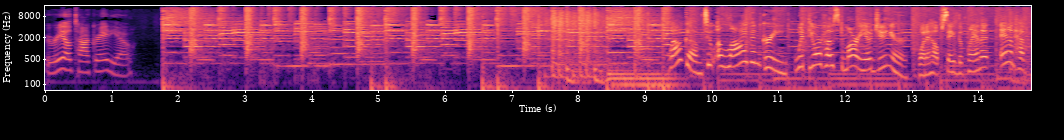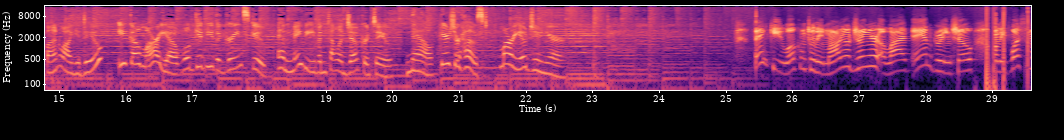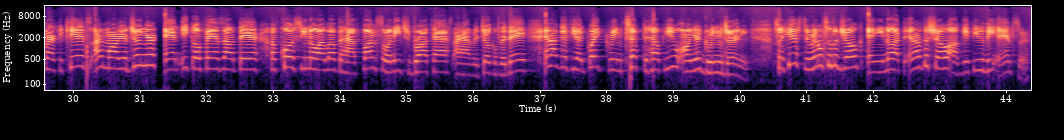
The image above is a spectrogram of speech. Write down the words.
Real Talk Radio. Welcome to Alive and Green with your host Mario Jr. Want to help save the planet and have fun while you do? Eco Mario will give you the green scoop and maybe even tell a joke or two. Now, here's your host, Mario Jr. Thank you. Welcome to the Mario Jr. Alive and Green Show on the Voice America Kids. I'm Mario Jr. and Eco fans out there. Of course, you know I love to have fun, so in each broadcast I have a joke of the day, and I'll give you a great green tip to help you on your green journey. So here's the riddle to the joke, and you know at the end of the show I'll give you the answer.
